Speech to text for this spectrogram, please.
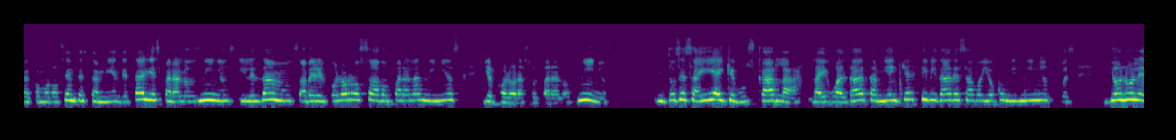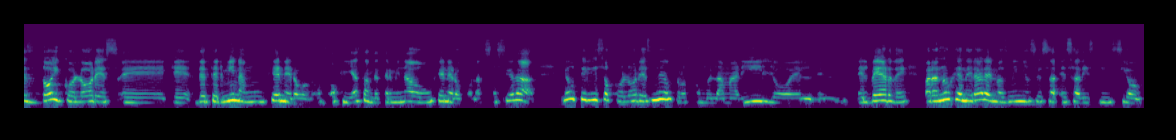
eh, como docentes también detalles para los niños y les damos, a ver, el color rosado para las niñas y el color azul para los niños. Entonces ahí hay que buscar la, la igualdad también. ¿Qué actividades hago yo con mis niños? Pues yo no les doy colores eh, que determinan un género o, que ya están determinado un género por la sociedad. Yo utilizo colores neutros como el amarillo, el, verde, para no generar en los niños esa, esa, distinción.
